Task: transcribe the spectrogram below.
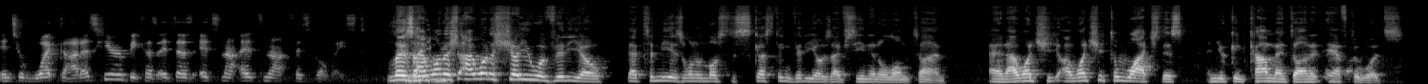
into what got us here because it does it's not it's not fiscal waste. Liz, I want to I want to show you a video that to me is one of the most disgusting videos I've seen in a long time, and I want you I want you to watch this, and you can comment on it afterwards.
